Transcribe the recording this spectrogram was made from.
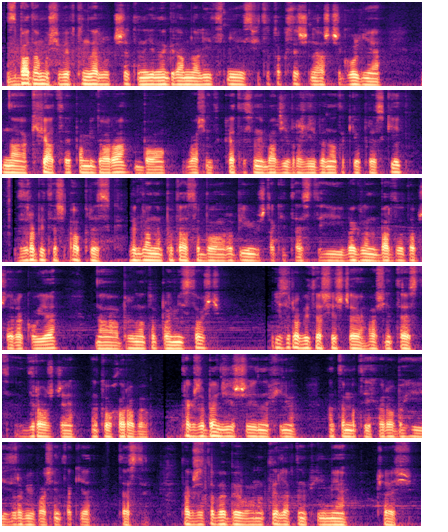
Zbadam u siebie w tunelu, czy ten 1 gram na litr nie jest fitotoksyczny, a szczególnie na kwiaty pomidora, bo właśnie te kwiaty są najbardziej wrażliwe na takie opryski. Zrobię też oprysk węglanem potasu, bo robiłem już taki test i węglan bardzo dobrze reaguje na brunatną plamistość. I zrobię też jeszcze właśnie test drożdży na tą chorobę. Także będzie jeszcze jeden film na temat tej choroby i zrobię właśnie takie testy. Także to by było na tyle w tym filmie. Cześć.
